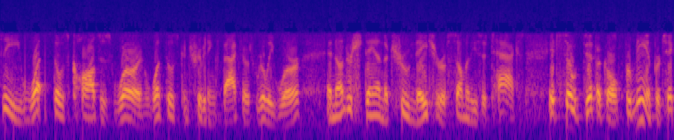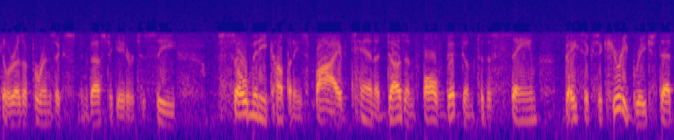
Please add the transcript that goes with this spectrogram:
see what those causes were and what those contributing factors really were and understand the true nature of some of these attacks, it's so difficult, for me in particular as a forensics investigator, to see so many companies, five, ten, a dozen, fall victim to the same basic security breach that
